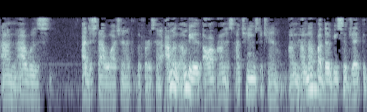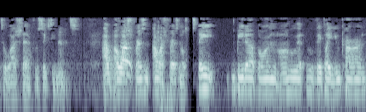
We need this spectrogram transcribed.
I'm. I was. I just stopped watching after the first half. I'm. Gonna, I'm being all honest. I changed the channel. I'm. I'm not about to be subjected to watch that for 60 minutes. I, I watched Fresno. I watched Fresno State beat up on on who they, who they play UConn.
